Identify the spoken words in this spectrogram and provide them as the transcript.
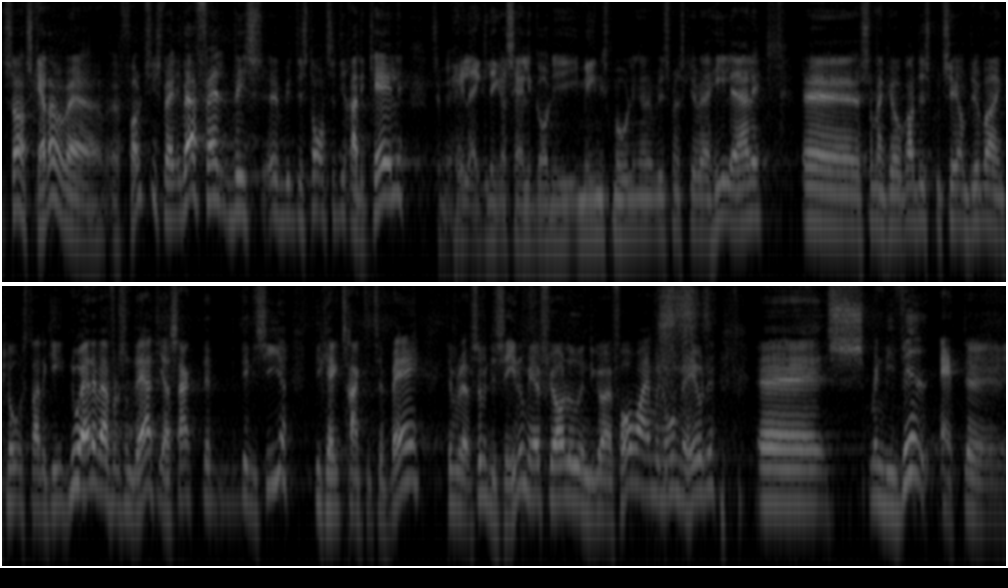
så skal der jo være øh, folketingsvalg. I hvert fald, hvis øh, det står til de radikale, som jo heller ikke ligger særlig godt i, i meningsmålingerne, hvis man skal være helt ærlig. Øh, så man kan jo godt diskutere, om det var en klog strategi. Nu er det i hvert fald som det er. De har sagt det, det de siger. De kan ikke trække det tilbage. Det vil, så vil de se endnu mere fjollet ud, end de gør i forvejen, med nogen med hæve det. Øh, men vi ved, at øh,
